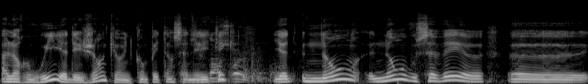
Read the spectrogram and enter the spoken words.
Alors oui, il y a des gens qui ont une compétence analytique. Il y a, non, non, vous savez, euh, euh,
